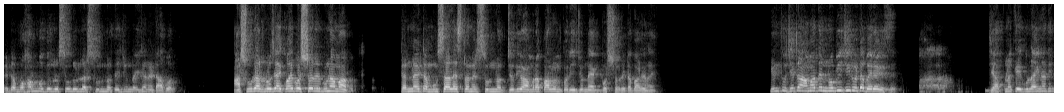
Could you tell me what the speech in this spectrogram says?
এটা মোহাম্মদুর রসুল্লাহর সুন্নত, এই জন্য এখানে ডাবল আশুরার রোজায় কয় বৎসরের গুণামাপ কেননা এটা মুসা আল ইসলামের সুন্নত, যদিও আমরা পালন করি, এই জন্য এক বৎসর, এটা বাড়ে নাই। কিন্তু যেটা আমাদের নবীজির, ওটা বেড়ে গেছে। যে আপনাকে এগুলাই না দিল।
